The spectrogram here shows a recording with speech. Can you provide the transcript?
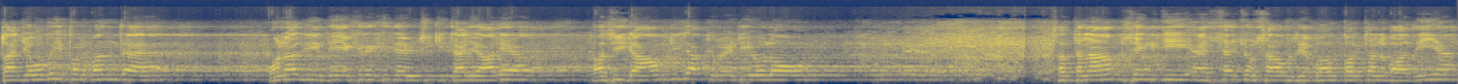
ਤਾਂ ਜੋ ਵੀ ਪ੍ਰਬੰਧ ਹੈ, ਉਹਨਾਂ ਦੀ ਦੇਖ ਰੇਖ ਦੇ ਵਿੱਚ ਕੀਤਾ ਜਾ ਰਿਹਾ। ਅਸੀਂ ਰਾਮਲੀਲਾ ਕਮੇਟੀ ਵੱਲੋਂ ਸਤਨਾਮ ਸਿੰਘ ਜੀ ਐਸਐਚਓ ਸਾਹਿਬ ਦੇ ਬਹੁਤ ਬਹੁਤ ਧੰਨਵਾਦੀ ਹਾਂ।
